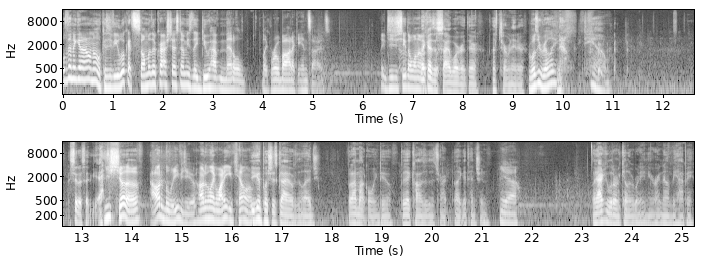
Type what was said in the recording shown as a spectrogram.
Well, then again, I don't know because if you look at some of the crash test dummies, they do have metal, like robotic insides. Like, did you see the one that, That guy's a cyborg right there. That's Terminator. was he really? No. Damn. I should have said yes. You should have. I would have believed you. I would have been like, why didn't you kill him? You can push this guy over the ledge, but I'm not going to But it causes attract like attention. yeah. Like I could literally kill everybody in here right now and be happy,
